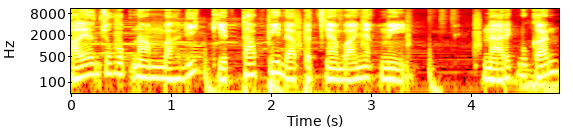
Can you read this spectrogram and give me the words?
Kalian cukup nambah dikit tapi dapatnya banyak nih. Menarik bukan?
